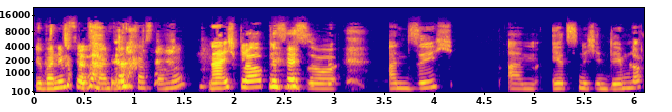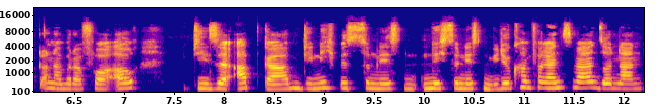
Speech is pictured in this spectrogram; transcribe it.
Übernimmst du jetzt meinen Podcast, Domme? Na, ich glaube, das ist so an sich, ähm, jetzt nicht in dem Lockdown, aber davor auch, diese Abgaben, die nicht bis zum nächsten, nicht zur nächsten Videokonferenz waren, sondern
